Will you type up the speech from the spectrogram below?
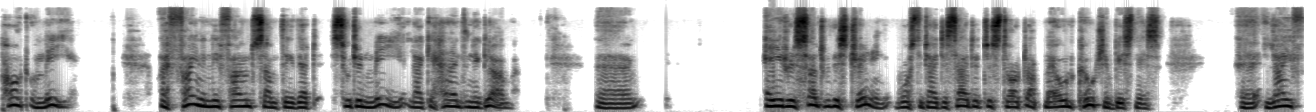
part of me. I finally found something that suited me like a hand in a glove. Uh, a result of this training was that I decided to start up my own coaching business, uh, Life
